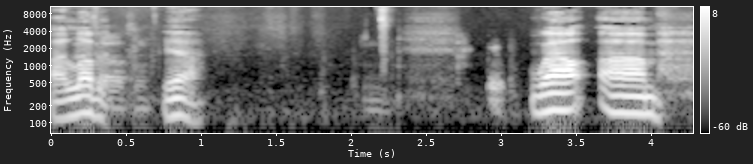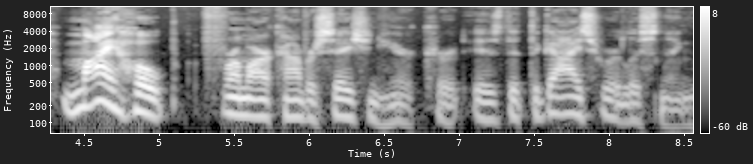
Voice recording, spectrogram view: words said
I love That's it. Awesome. Yeah. Well, um, my hope from our conversation here, Kurt, is that the guys who are listening,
